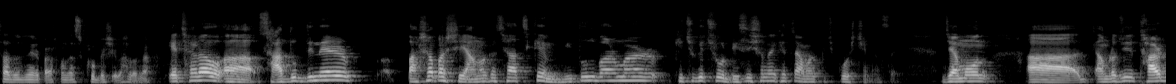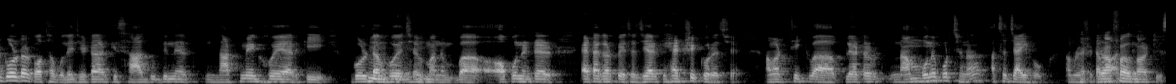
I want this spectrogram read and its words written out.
সাদউদ্দিনের পারফরমেন্স খুব বেশি ভালো না। এছাড়াও সাদুদ্দিনের পাশাপাশি আমার কাছে আজকে মিতুল বার্মার কিছু কিছু ডিসিশনের ক্ষেত্রে আমার কিছু কোশ্চেন আছে। যেমন আমরা যদি থার্ড গোলটার কথা বলি যেটা আর কি সাদউদ্দিনের নাটমেগ হয়ে আর কি গোলটা হয়েছে মানে বা অপোনেন্টের অ্যাটাকার পেয়েছে যে আর কি হ্যাট্রিক করেছে। আমার ঠিক প্লেয়ারটার নাম মনে পড়ছে না। আচ্ছা যাই হোক আমরা সেটা বাদ Rafael Marquez.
